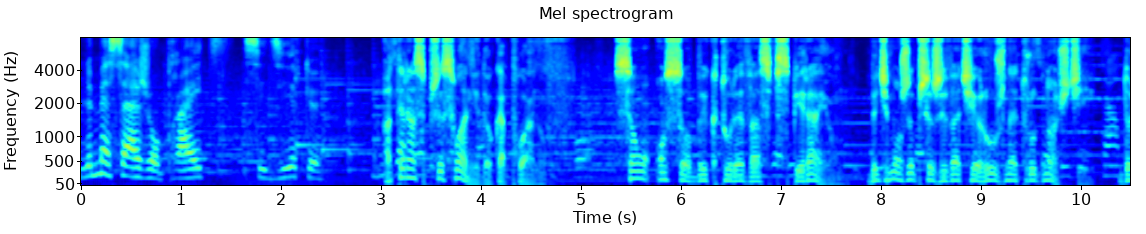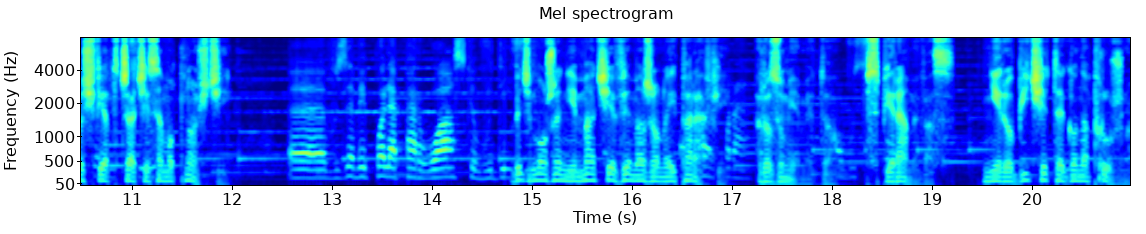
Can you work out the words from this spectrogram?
le message au prêtre, A teraz przesłanie do kapłanów. Są osoby, które was wspierają. Być może przeżywacie różne trudności, doświadczacie samotności. euh. Być może nie macie wymarzonej parafii. Rozumiemy to. Wspieramy was. Nie robicie tego na próżno.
